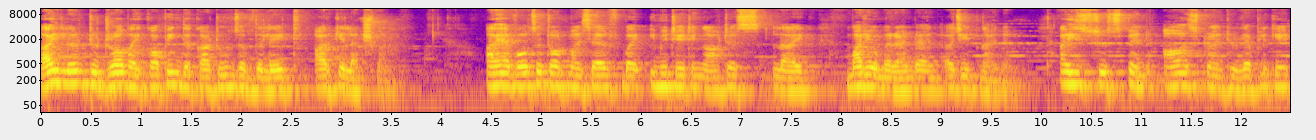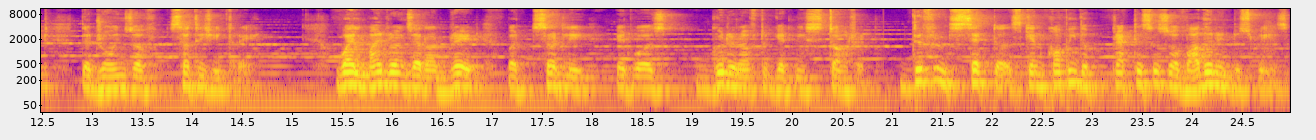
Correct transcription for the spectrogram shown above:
I learned to draw by copying the cartoons of the late R.K. Laxman. I have also taught myself by imitating artists like Mario Miranda, and Ajit Ninan. I used to spend hours trying to replicate the drawings of Satyajit Ray. While my drawings are not great, but certainly it was good enough to get me started. Different sectors can copy the practices of other industries,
